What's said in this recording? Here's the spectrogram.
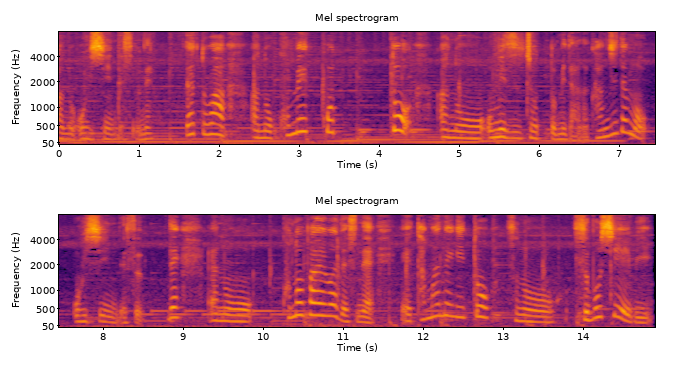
あの美味しいんですよね。であとはあの米粉とあのお水ちょっとみたいな感じでも美味しいんです。であのこの場合はですね、え玉ねぎとそのすぼしエビ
